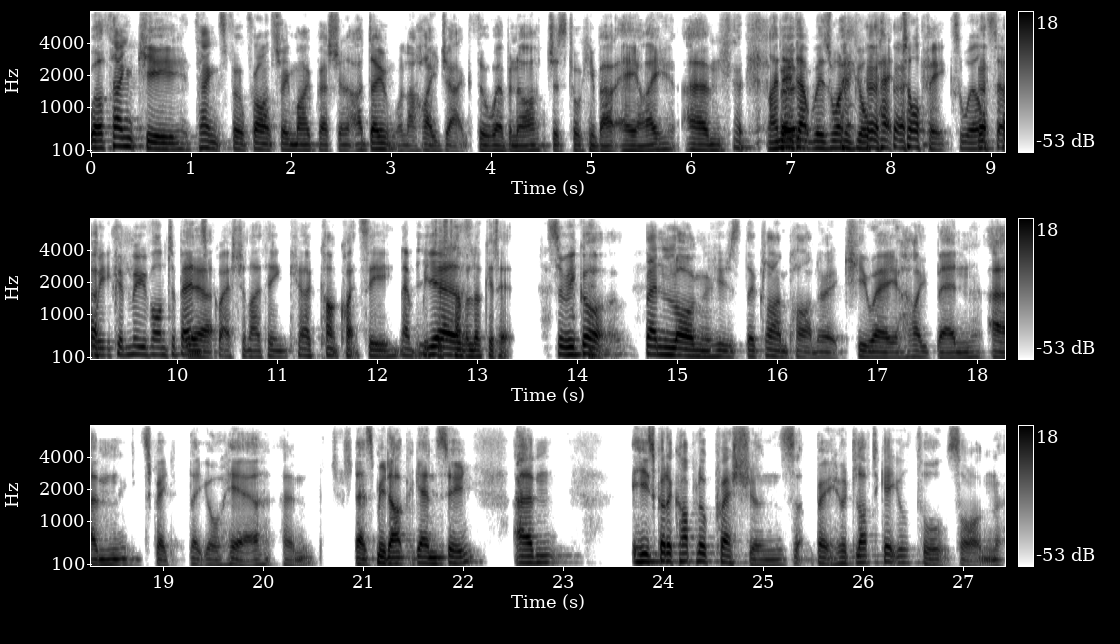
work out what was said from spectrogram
Well, thank you. Thanks for, for answering my question. I don't want to hijack the webinar just talking about AI. Um, I know but... that was one of your pet topics, Will. So we could move on to Ben's yeah. question. I think I can't quite see. Let me just have a look at it. So we've got Ben Long, who's the client partner at QA. Hi, Ben. Um, it's great that you're here, and let's meet up again soon. Um, he's got a couple of questions, but he would love to get your thoughts on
